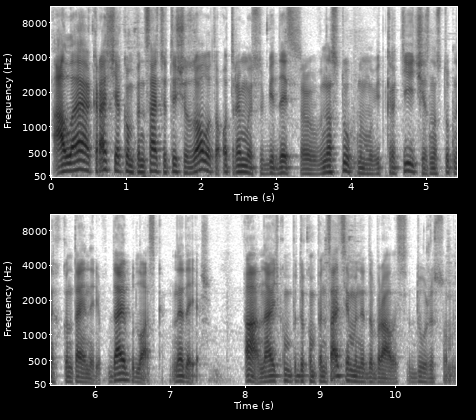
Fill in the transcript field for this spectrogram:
Але краще я компенсацію 1000 золота отримую собі десь в наступному відкритті чи з наступних контейнерів. Дай, будь ласка, не даєш. А, навіть до компенсації ми не добралися. Дуже сумно.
